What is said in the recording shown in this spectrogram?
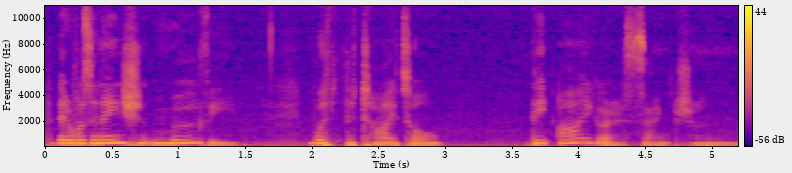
that there was an ancient movie with the title The Eiger Sanction.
